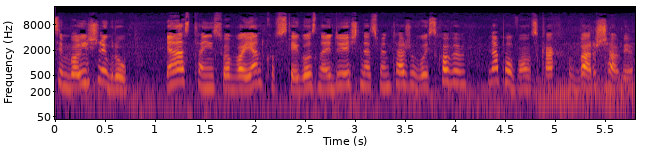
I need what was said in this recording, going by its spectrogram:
Symboliczny grób Jana Stanisława Jankowskiego znajduje się na cmentarzu wojskowym na Powązkach w Warszawie.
